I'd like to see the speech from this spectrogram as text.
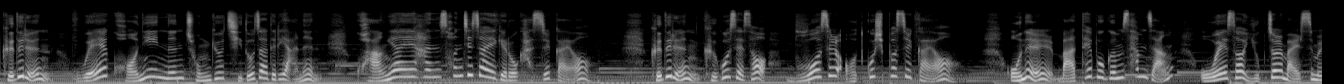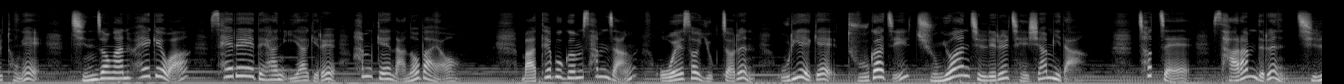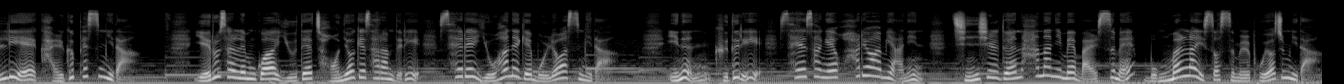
그들은 왜 권위 있는 종교 지도자들이 아는 광야의 한 선지자에게로 갔을까요? 그들은 그곳에서 무엇을 얻고 싶었을까요? 오늘 마태복음 3장 5에서 6절 말씀을 통해 진정한 회개와 세례에 대한 이야기를 함께 나눠봐요. 마태복음 3장 5에서 6절은 우리에게 두 가지 중요한 진리를 제시합니다. 첫째, 사람들은 진리에 갈급했습니다. 예루살렘과 유대 전역의 사람들이 세례 요한에게 몰려왔습니다. 이는 그들이 세상의 화려함이 아닌 진실된 하나님의 말씀에 목말라 있었음을 보여줍니다.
